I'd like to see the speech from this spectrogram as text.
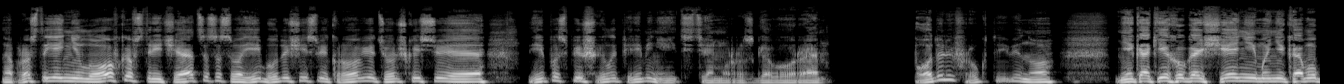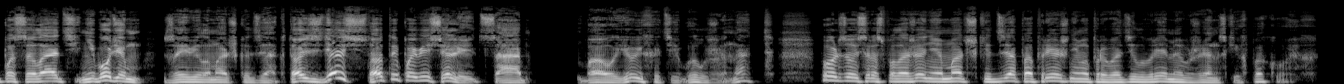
а просто ей неловко встречаться со своей будущей свекровью, тетушкой Сюэ, и поспешила переменить тему разговора. Подали фрукты и вино. «Никаких угощений мы никому посылать не будем», — заявила матушка Дзя. «Кто здесь, тот и повеселится». Бао Юй, хоть и был женат, пользуясь расположением матушки Дзя, по-прежнему проводил время в женских покоях.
